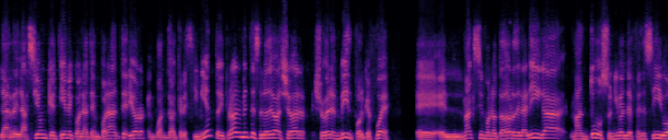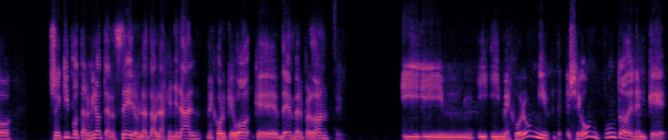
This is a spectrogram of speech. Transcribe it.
la relación que tiene con la temporada anterior en cuanto a crecimiento, y probablemente se lo deba llevar Joel Embiid porque fue eh, el máximo anotador de la liga, mantuvo su nivel defensivo, su equipo terminó tercero en la tabla general, mejor que, vos, que Denver, perdón. Sí. Y, y, y, mejoró, un, llegó a un punto en el que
